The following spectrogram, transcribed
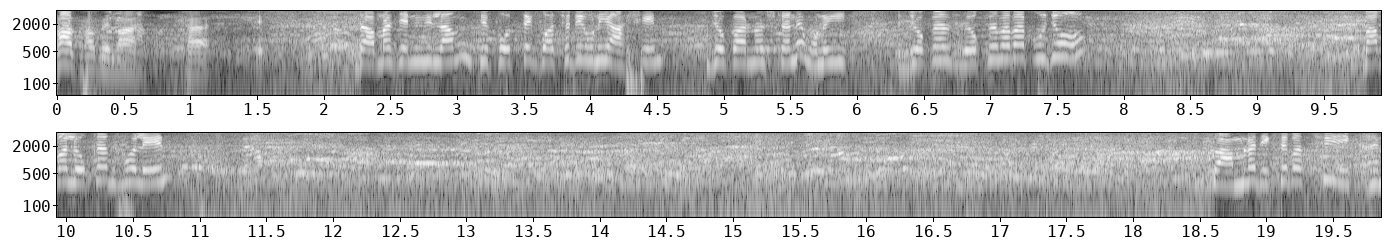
ভাগ হবে না। হ্যাঁ তো আমরা জেনে নিলাম যে প্রত্যেক বছরই উনি আসেন যোগা অনুষ্ঠানে উনি যোগনাথ লোকনাথ বাবা পুজো। বাবা লোকনাথ হলেন। তো আমরা দেখতে পাচ্ছি এখান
